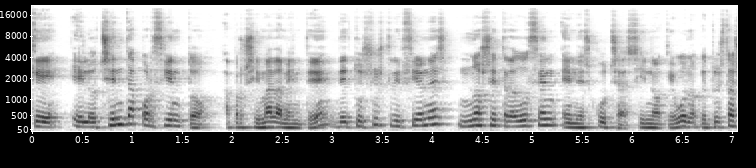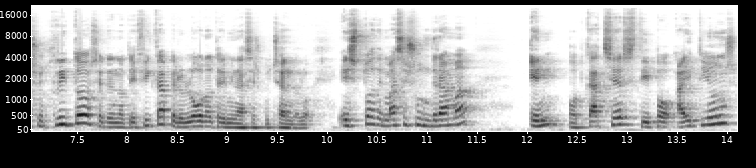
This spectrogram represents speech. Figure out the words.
que el 80% aproximadamente ¿eh? de tus suscripciones no se traducen en escuchas, sino que bueno, que tú estás suscrito, se te notifica, pero luego no terminas escuchándolo. Esto además es un drama en podcatchers tipo iTunes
